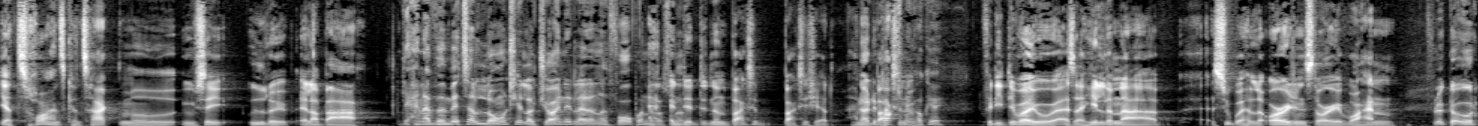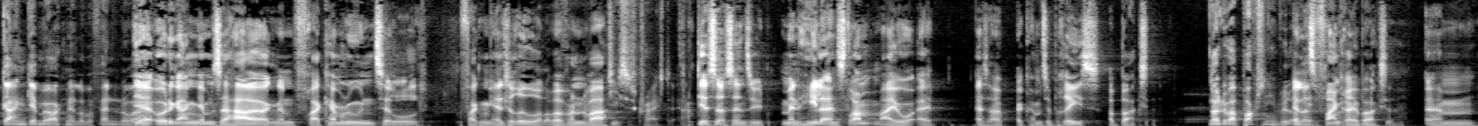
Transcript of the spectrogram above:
jeg tror, hans kontrakt med UFC udløb, eller bare... ja, han har været med til at launch eller join et eller andet forbund eller sådan Det, noget. det er noget boxe shit. Han Nå, det er bokser boxing, nu. okay. Fordi det var jo altså hele den der superhelte origin story, hvor han Flygter otte gange gennem ørkenen, eller hvad fanden det nu var. ja, otte gange gennem Sahara-ørkenen fra Cameroon til fucking Algeriet, eller hvad fanden det var. Jesus Christ, ja. Det er så sindssygt. Men hele hans drøm var jo at, altså, at komme til Paris og bokse. Når det var boxing, vel? Okay. Eller til Frankrig og bokse. Um,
